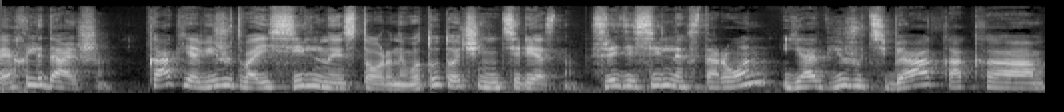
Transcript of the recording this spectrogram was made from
Поехали дальше. Как я вижу твои сильные стороны? Вот тут очень интересно. Среди сильных сторон я вижу тебя как э,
